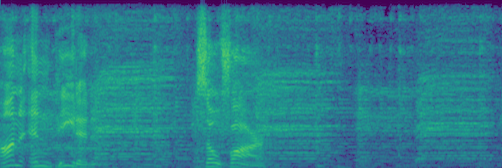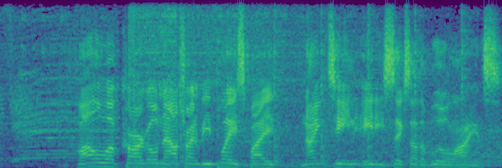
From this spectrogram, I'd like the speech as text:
unimpeded so far. Follow-up cargo now trying to be placed by 1986 of the Blue Alliance.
